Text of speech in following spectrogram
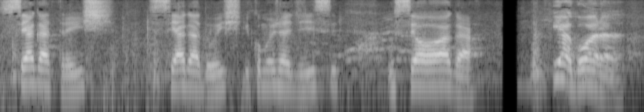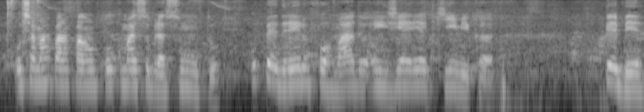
CH3, CH2 e, como eu já disse, o COOH. E agora, vou chamar para falar um pouco mais sobre o assunto o pedreiro formado em engenharia química, PB.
